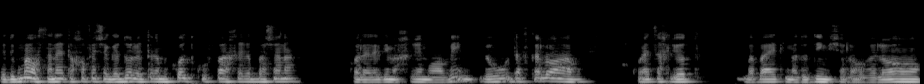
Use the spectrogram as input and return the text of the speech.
לדוגמה, הוא שנא את החופש הגדול יותר מכל תקופה אחרת בשנה. כל הילדים האחרים אוהבים, והוא דווקא לא אהב. הוא היה צריך להיות בבית עם הדודים שלו, ולא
